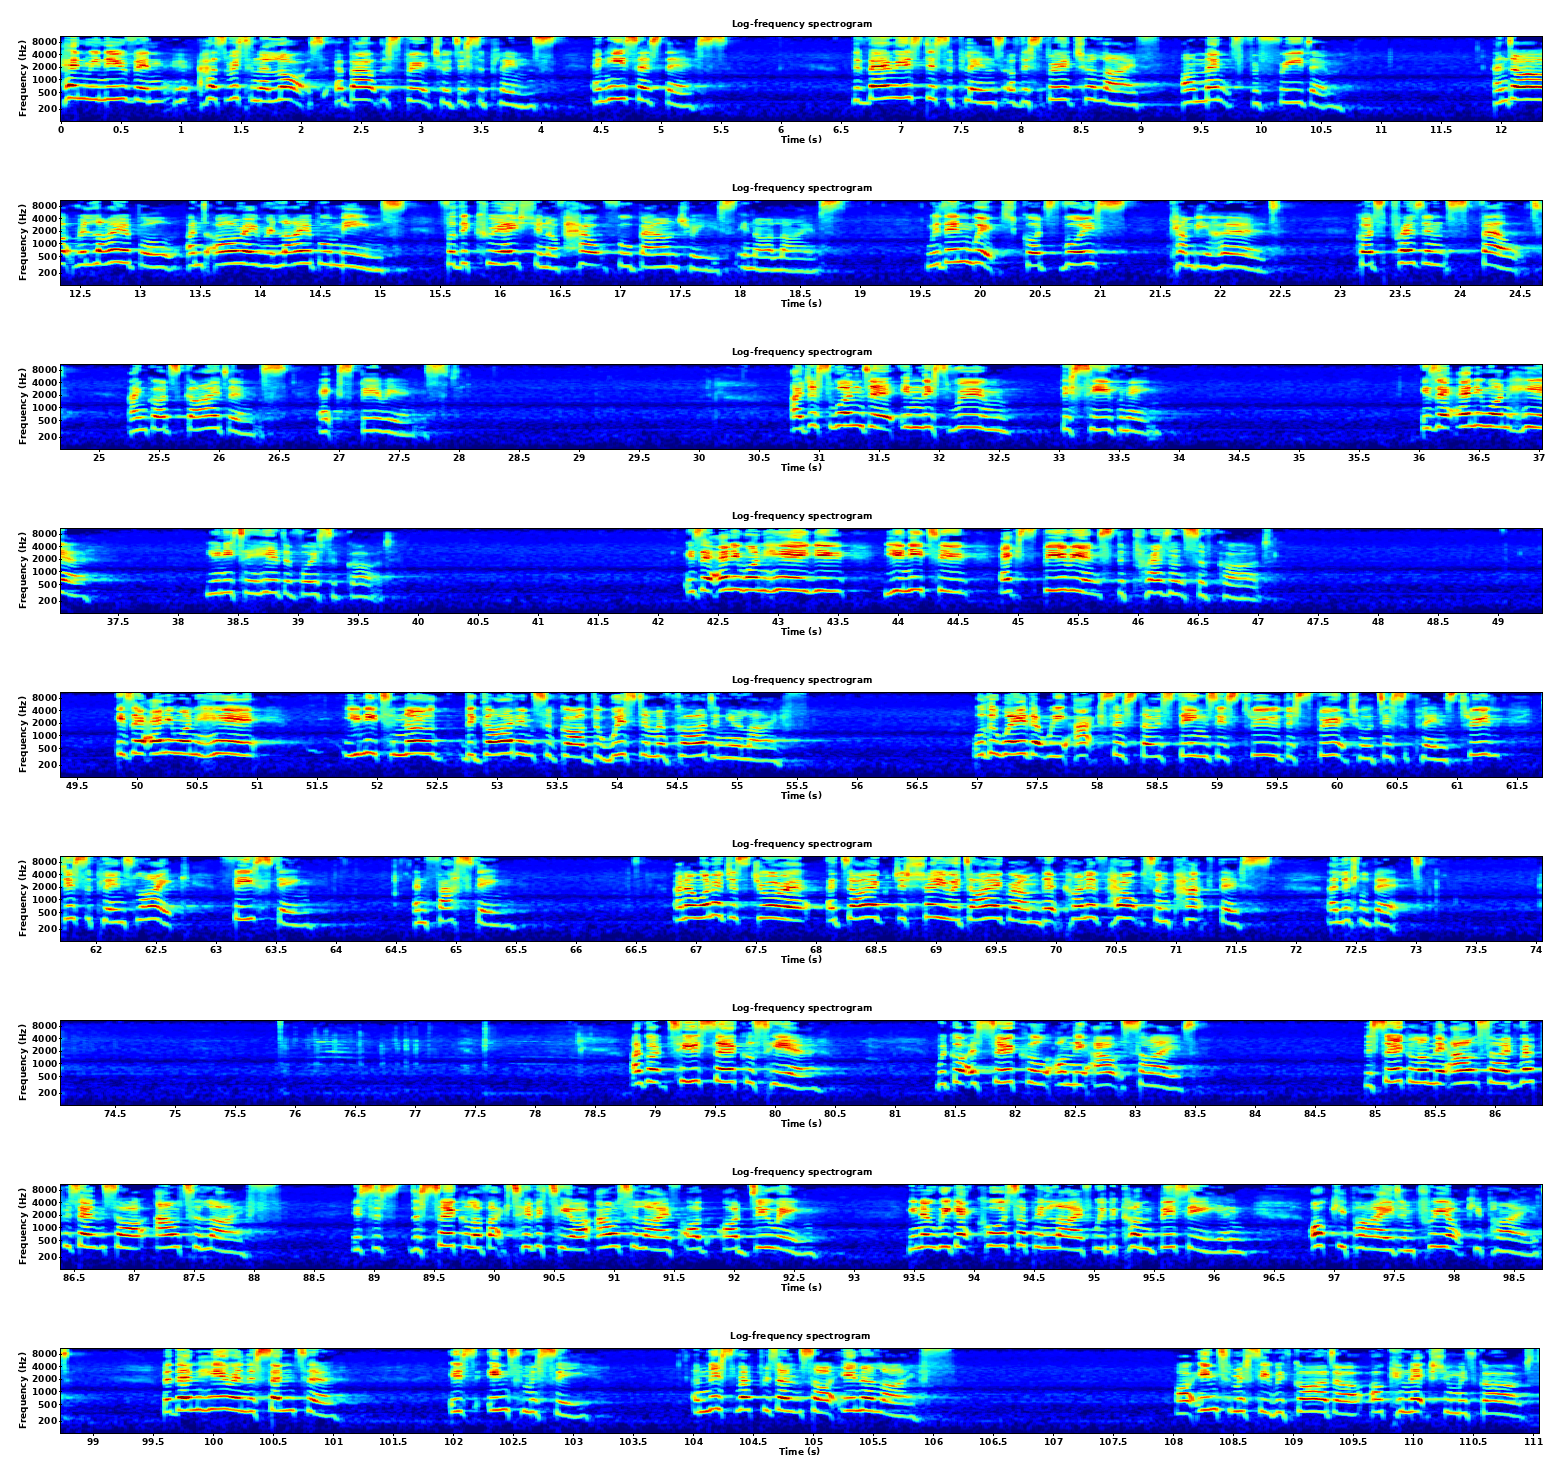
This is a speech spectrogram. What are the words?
Henry Nouwen has written a lot about the spiritual disciplines, and he says this The various disciplines of the spiritual life are meant for freedom and are reliable and are a reliable means for the creation of helpful boundaries in our lives, within which God's voice can be heard, God's presence felt, and God's guidance experienced. I just wonder in this room this evening is there anyone here you need to hear the voice of God? Is there anyone here you, you need to experience the presence of God? Is there anyone here you need to know the guidance of God, the wisdom of God in your life. Well, the way that we access those things is through the spiritual disciplines, through disciplines like feasting and fasting. And I want to just draw a, a diag- just show you a diagram that kind of helps unpack this a little bit. I've got two circles here. We've got a circle on the outside. The circle on the outside represents our outer life. It's this, the circle of activity, our outer life, our, our doing. You know, we get caught up in life, we become busy and occupied and preoccupied. But then here in the center is intimacy. And this represents our inner life, our intimacy with God, our, our connection with God.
